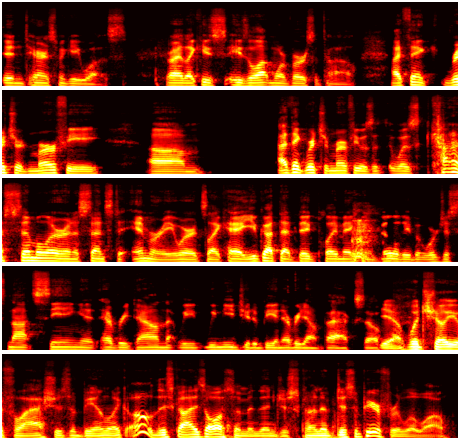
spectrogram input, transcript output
in Terrence Magee was, right? Like he's he's a lot more versatile. I think Richard Murphy, um, I think Richard Murphy was was kind of similar in a sense to Emery, where it's like, hey, you've got that big playmaking ability, but we're just not seeing it every down that we we need you to be an every down back. So yeah, would show you flashes of being like, oh, this guy's awesome, and then just kind of disappear for a little while.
